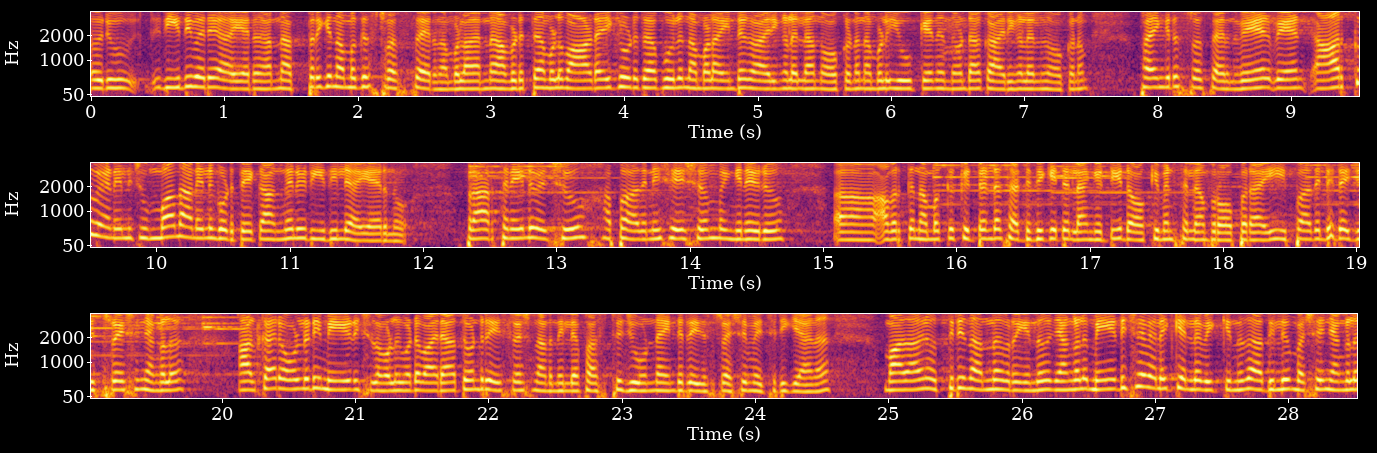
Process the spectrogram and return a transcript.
ഒരു- രീതി വരെ ആയിരുന്നു. കാരണം അത്രയ്ക്ക് നമുക്ക് സ്ട്രെസ്സായിരുന്നു നമ്മൾ കാരണം അവിടുത്തെ നമ്മൾ വാടകയ്ക്ക് കൊടുത്താൽ പോലും നമ്മൾ അതിന്റെ കാര്യങ്ങളെല്ലാം നോക്കണം. നമ്മൾ യു കെ നിന്നുകൊണ്ട് ആ കാര്യങ്ങളെല്ലാം നോക്കണം. ഭയങ്കര സ്ട്രെസ്സായിരുന്നു വേ വേ ആർക്ക് വേണമെങ്കിലും ചുമ്മാതാണെങ്കിലും കൊടുത്തേക്കാം. അങ്ങനെ ഒരു രീതിയിലായിരുന്നു. പ്രാർത്ഥനയിൽ വെച്ചു. അപ്പോൾ അതിനുശേഷം ഇങ്ങനെ ഒരു അവർക്ക് നമുക്ക് കിട്ടേണ്ട സർട്ടിഫിക്കറ്റ് എല്ലാം കിട്ടി ഡോക്യുമെന്റ്സ് എല്ലാം പ്രോപ്പറായി ഇപ്പോൾ അതിന്റെ രജിസ്ട്രേഷൻ ഞങ്ങൾ ആൾക്കാർ ഓൾറെഡി മേടിച്ചു. നമ്മൾ ഇവിടെ വരാത്തതുകൊണ്ട് രജിസ്ട്രേഷൻ നടന്നില്ല. ഫസ്റ്റ് ജൂണിന് അതിന്റെ രജിസ്ട്രേഷൻ വെച്ചിരിക്കുകയാണ്. മാതാവിന് ഒത്തിരി നന്ദി പറയുന്നു. ഞങ്ങൾ മേടിച്ച വിലയ്ക്കല്ല വിൽക്കുന്നത് അതിലും പക്ഷേ ഞങ്ങൾ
